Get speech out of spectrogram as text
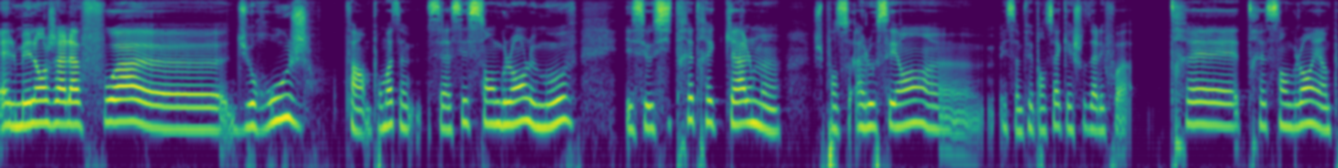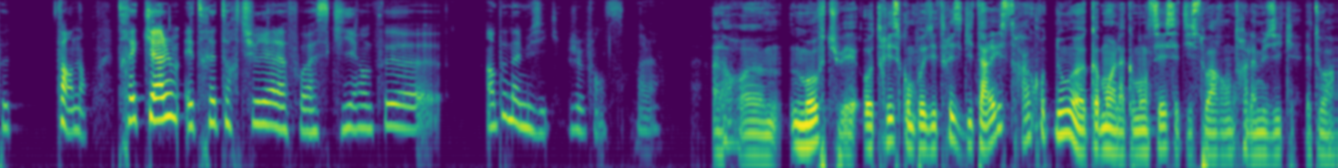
elle mélange à la fois du rouge Enfin, pour moi, c'est assez sanglant le mauve et c'est aussi très très calme. Je pense à l'océan euh, et ça me fait penser à quelque chose à la fois très très sanglant et un peu, enfin non, très calme et très torturé à la fois, ce qui est un peu euh, un peu ma musique, je pense. Voilà. Alors, euh, Mauve, tu es autrice, compositrice, guitariste. Raconte-nous comment elle a commencé cette histoire entre la musique et toi.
